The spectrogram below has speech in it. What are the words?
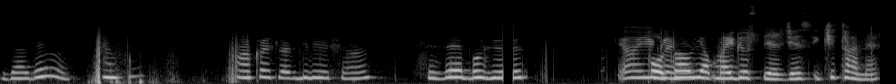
Güzel değil mi? Hı hı. Arkadaşlar gidiyor şu an. Size bugün Yani portal yapmayı göstereceğiz. iki tane.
